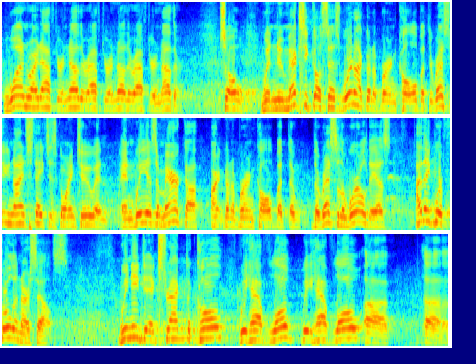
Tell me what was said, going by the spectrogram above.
one right after another, after another, after another. So when New Mexico says we're not going to burn coal, but the rest of the United States is going to, and, and we as America aren't going to burn coal, but the, the rest of the world is, I think we're fooling ourselves. We need to extract the coal. We have low, we have low uh, uh,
